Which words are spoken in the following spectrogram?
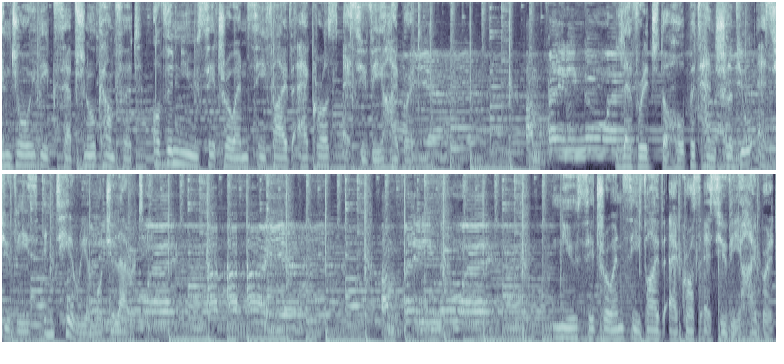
Enjoy the exceptional comfort of the new Citroën C5 Aircross SUV Hybrid. Leverage the whole potential of your SUV's interior modularity. Citroën C5 Aircross SUV Hybrid.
